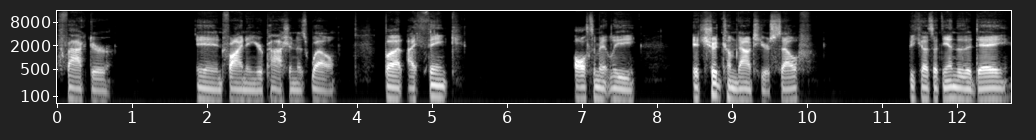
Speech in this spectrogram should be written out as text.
factor in finding your passion as well. But I think ultimately it should come down to yourself because at the end of the day,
